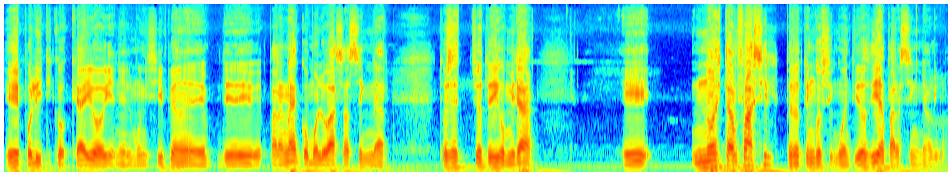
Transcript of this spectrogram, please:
eh, políticos que hay hoy en el municipio de, Paraná, ¿cómo lo vas a asignar? Entonces yo te digo, mira, eh, no es tan fácil, pero tengo 52 días para asignarlo.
